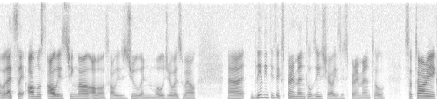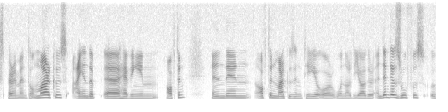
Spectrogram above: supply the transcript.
let's say almost always Qingmao, almost always Zhu and Mojo as well. Uh, Lilith is experimental, Xesha is experimental, Satori experimental. Marcus, I end up uh, having him often, and then often Marcus and Tia or one or the other. And then there's Rufus uh,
